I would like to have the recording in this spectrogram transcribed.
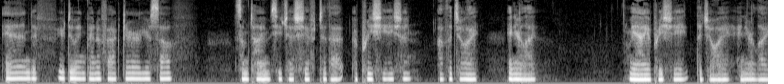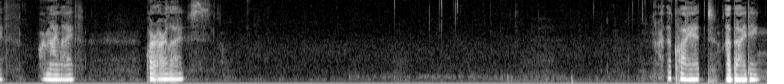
And if you're doing benefactor yourself, sometimes you just shift to that appreciation of the joy in your life. May I appreciate the joy in your life, or my life, or our lives. Or the quiet abiding.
